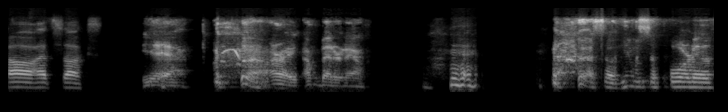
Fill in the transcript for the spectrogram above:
Oh, that sucks. Yeah. All right, I'm better now. so he was supportive,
